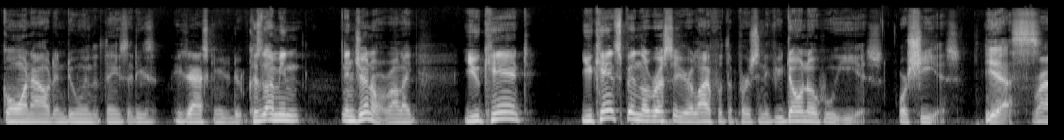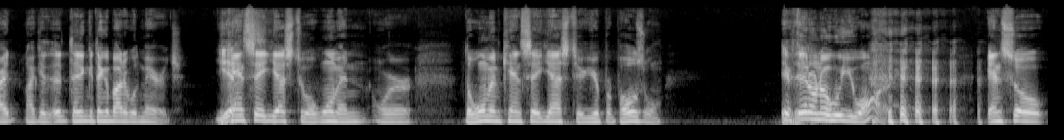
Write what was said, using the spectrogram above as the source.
going out and doing the things that he's he's asking you to do. Cuz I mean in general, right? Like you can't you can't spend the rest of your life with a person if you don't know who he is or she is, Yes. right? Like think think about it with marriage. You Yes. can't say yes to a woman or the woman can't say yes to your proposal if they don't know who you are. and so,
